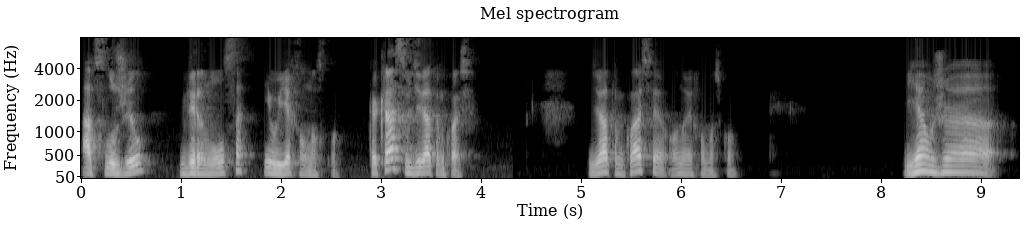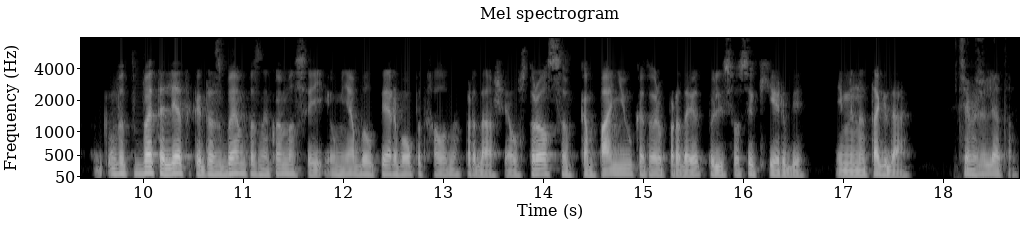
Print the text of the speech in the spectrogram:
отслужил, вернулся и уехал в Москву. Как раз в девятом классе. В девятом классе он уехал в Москву. Я уже вот в это лето, когда с БМ познакомился, и у меня был первый опыт холодных продаж. Я устроился в компанию, которая продает пылесосы Кирби. Именно тогда. Тем же летом.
